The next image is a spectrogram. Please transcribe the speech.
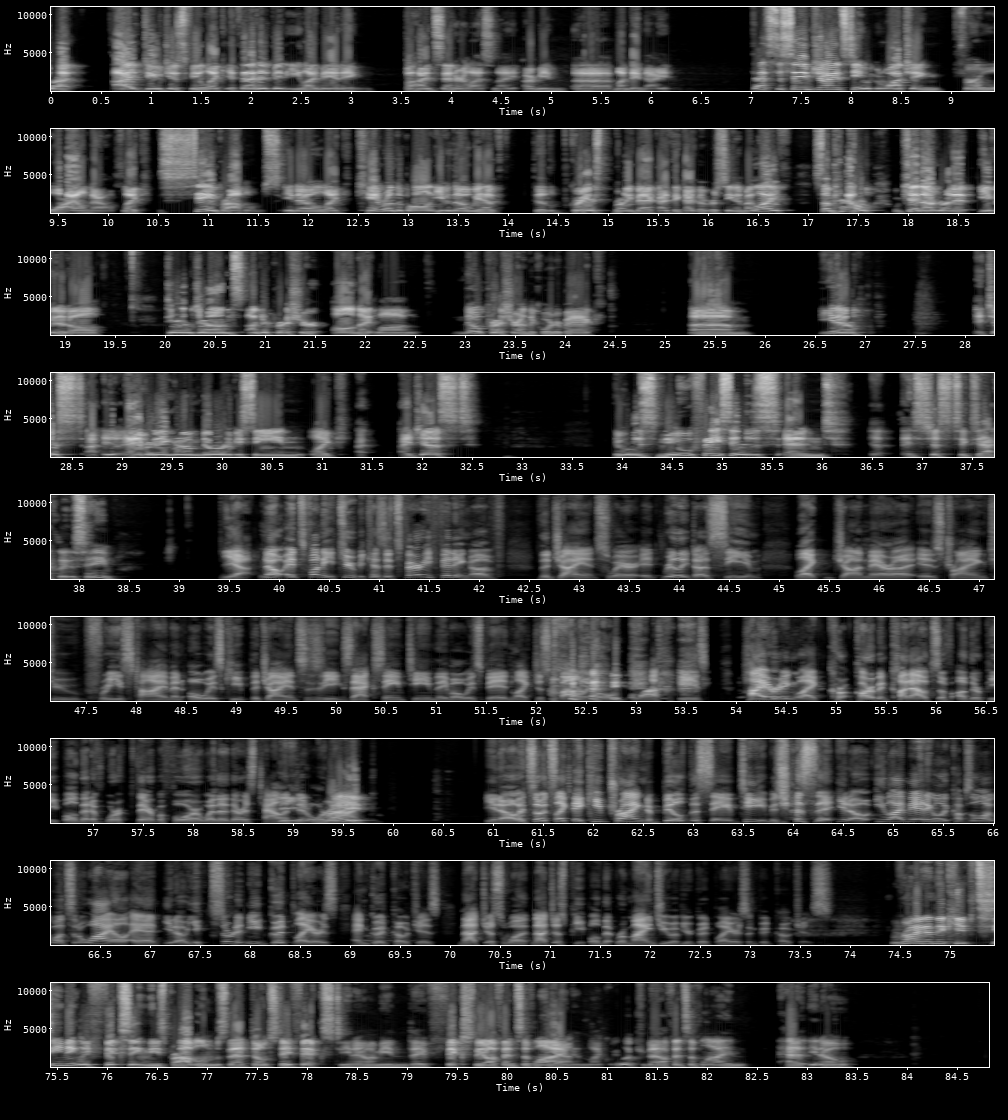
But I do just feel like if that had been Eli Manning, behind center last night. I mean, uh, Monday night. That's the same Giants team we've been watching for a while now. Like same problems, you know. Like can't run the ball, even though we have the greatest running back I think I've ever seen in my life. Somehow we cannot run it even at all. Daniel Jones under pressure all night long. No pressure on the quarterback. Um, you know, it just I, Evan Engram nowhere to be seen. Like I, I just, it was new faces, and Uh, it's just exactly the same. Yeah, no, it's funny too because it's very fitting of the Giants, where it really does seem like John Mara is trying to freeze time and always keep the Giants as the exact same team they've always been, like just following old philosophies, hiring like car- carbon cutouts of other people that have worked there before, whether they're as talented or right. not. You know, and so it's like they keep trying to build the same team. It's just that, you know, Eli Manning only comes along once in a while and, you know, you sort of need good players and good coaches, not just one not just people that remind you of your good players and good coaches. Right, and they keep seemingly fixing these problems that don't stay fixed, you know? I mean, they've fixed the offensive line yeah. and like look, the offensive line has, you know,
